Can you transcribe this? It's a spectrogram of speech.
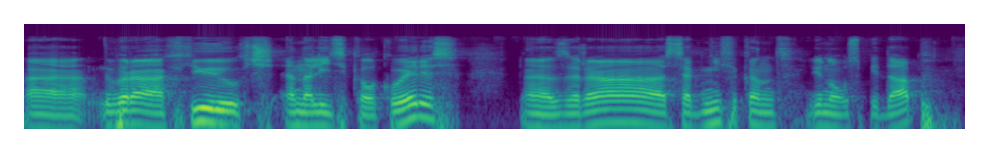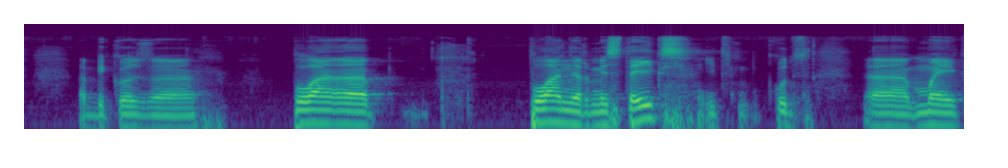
uh, there are huge analytical queries, there are significant, you know, speed up because planner mistakes, it could make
